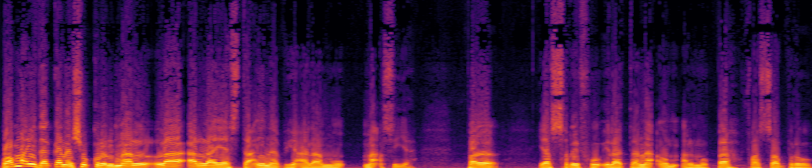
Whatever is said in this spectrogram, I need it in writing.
Wa ma idza kana syukrul mal la alla yasta'ina bi ala ma'siyah bal yasrifu ila tana'um al mubah fasabru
